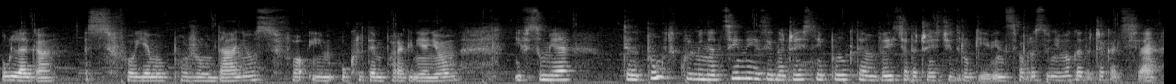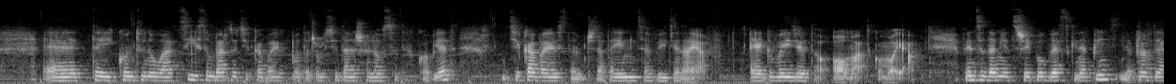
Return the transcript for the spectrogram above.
ulega swojemu pożądaniu, swoim ukrytym pragnieniom i w sumie ten punkt kulminacyjny jest jednocześnie punktem wyjścia do części drugiej, więc po prostu nie mogę doczekać się e, tej kontynuacji. Jestem bardzo ciekawa, jak potoczą się dalsze losy tych kobiet. Ciekawa jestem, czy ta tajemnica wyjdzie na jaw. A jak wyjdzie, to o matko moja. Więc ode mnie 3,5 gwiazdki na 5 i naprawdę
